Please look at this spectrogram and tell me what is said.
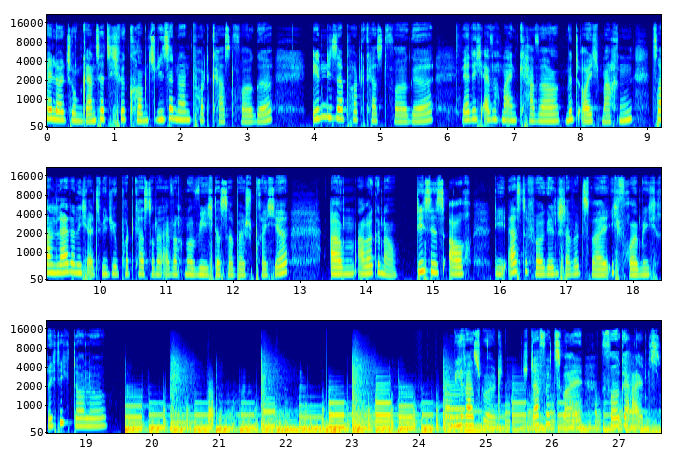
Hey Leute und ganz herzlich willkommen zu dieser neuen Podcast-Folge. In dieser Podcast-Folge werde ich einfach mal ein Cover mit euch machen. Zwar leider nicht als Videopodcast, sondern einfach nur, wie ich das dabei spreche. Ähm, aber genau. Dies ist auch die erste Folge in Staffel 2. Ich freue mich richtig dolle. Miras World, Staffel 2, Folge 1.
